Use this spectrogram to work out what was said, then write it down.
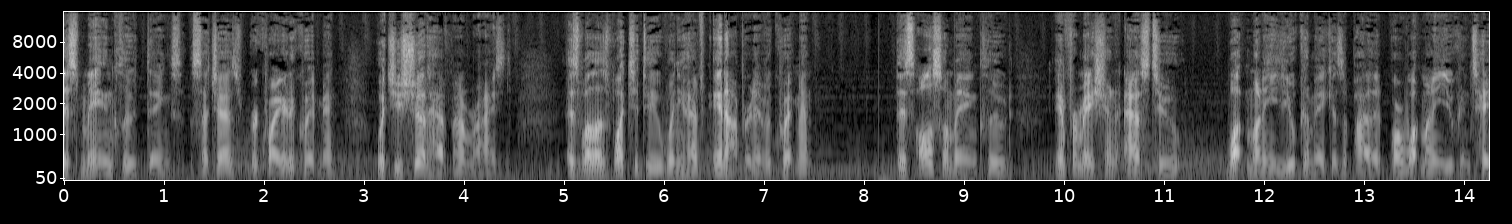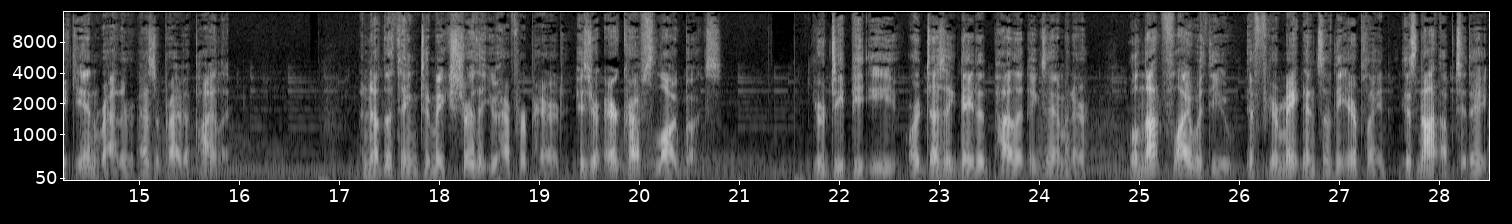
This may include things such as required equipment, which you should have memorized, as well as what to do when you have inoperative equipment. This also may include information as to what money you can make as a pilot or what money you can take in rather as a private pilot. Another thing to make sure that you have prepared is your aircraft's logbooks. Your DPE or designated pilot examiner will not fly with you if your maintenance of the airplane is not up to date.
